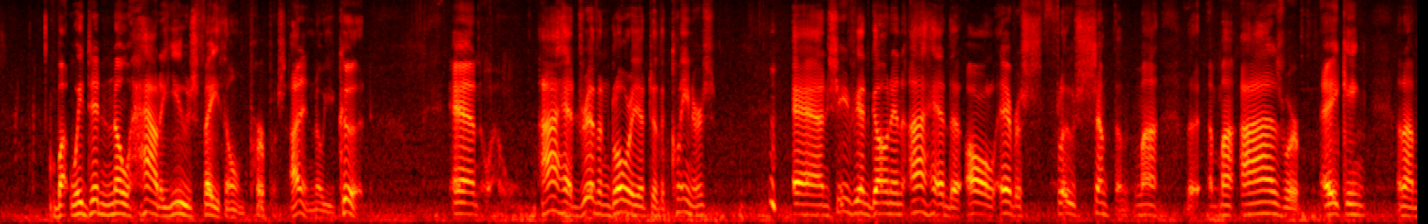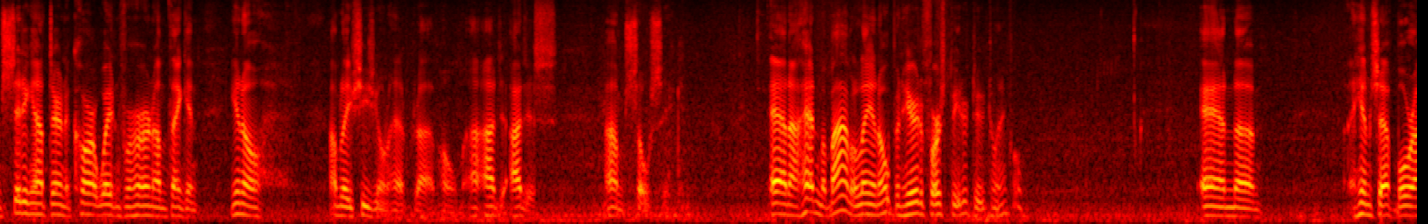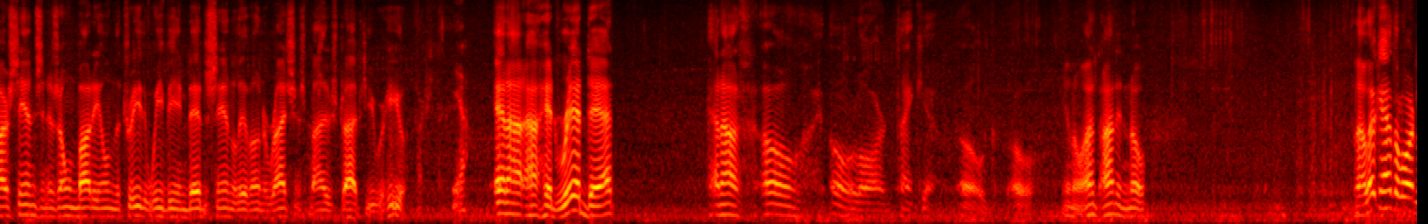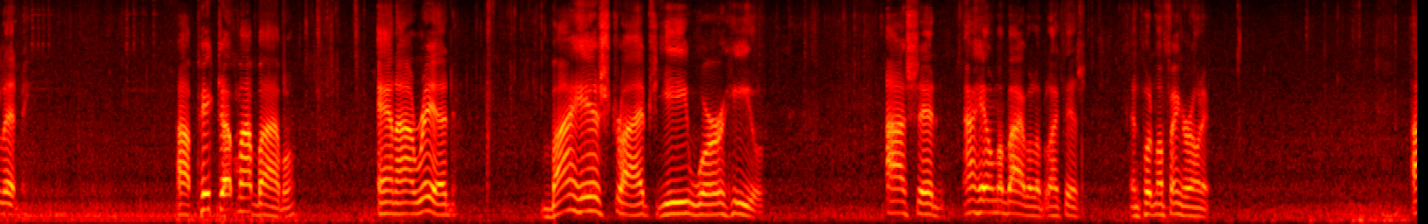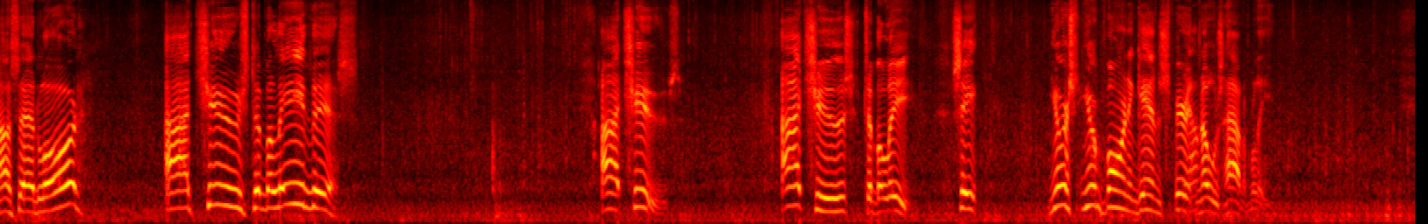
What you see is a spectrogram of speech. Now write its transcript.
but we didn't know how to use faith on purpose. I didn't know you could. And I had driven Gloria to the cleaners, and she had gone in. I had the all ever flu symptom. My the, my eyes were aching, and I'm sitting out there in the car waiting for her, and I'm thinking, you know, I believe she's going to have to drive home. I, I, I just, I'm so sick. And I had my Bible laying open here to 1 Peter 2.24. And um, himself bore our sins in his own body on the tree, that we being dead to sin live under righteousness, by whose stripes you were healed. Yeah. And I, I had read that, and I was, oh, oh Lord, thank you. Oh, oh, you know, I, I didn't know. Now look how the Lord led me. I picked up my Bible and I read, By his stripes ye were healed. I said, I held my Bible up like this and put my finger on it. I said, Lord, I choose to believe this. I choose. I choose to believe. See, your, your born again spirit Yeah. knows how to believe.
